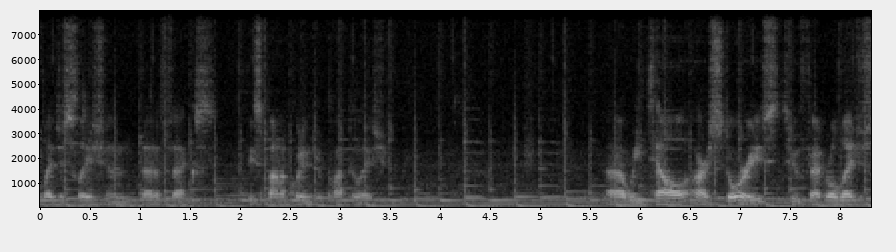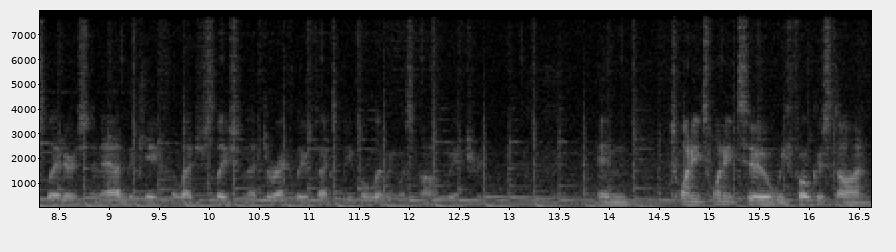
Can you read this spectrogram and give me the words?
legislation that affects the spinal cord injury population. Uh, we tell our stories to federal legislators and advocate for legislation that directly affects people living with spinal injury. In 2022, we focused on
